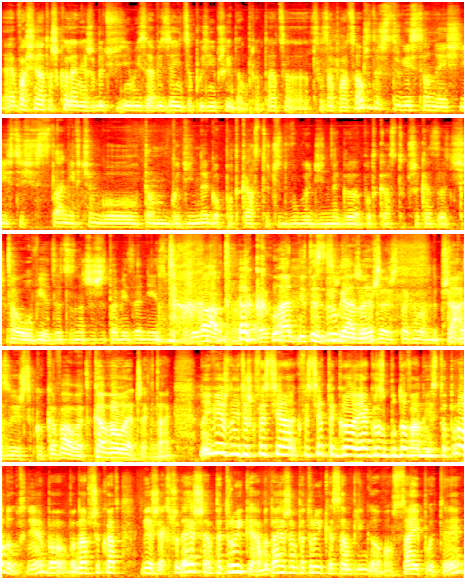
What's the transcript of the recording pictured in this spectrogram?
e, właśnie na to szkolenie, żeby ci ludzie mieli zawiedzeni, co później przyjdą, prawda, co, co zapłacą. Czy też z drugiej strony, jeśli jesteś w stanie w ciągu tam godzinnego podcastu czy dwugodzinnego podcastu przekazać całą wiedzę, to znaczy, że ta wiedza nie jest dużo warta. tak? Dokładnie, to jest druga rzecz. Że tak naprawdę przekazujesz tylko kawałek. Kawałeczek, tak. No i wiesz, no i też kwestia, kwestia tego, jak rozbudowany jest to produkt, nie? Bo, bo na przykład, wiesz, jak sprzedajesz MP3 albo dajesz MP3 samplingową z całej płyty,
